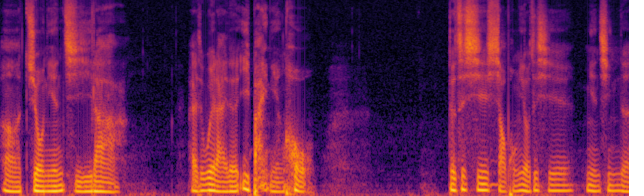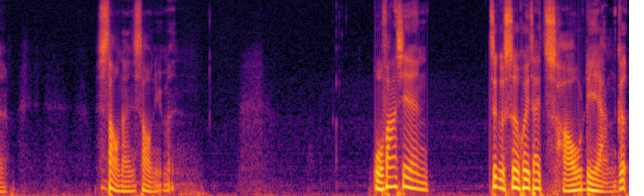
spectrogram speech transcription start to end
啊、九年级啦，还是未来的一百年后。的这些小朋友，这些年轻的少男少女们，我发现这个社会在朝两个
